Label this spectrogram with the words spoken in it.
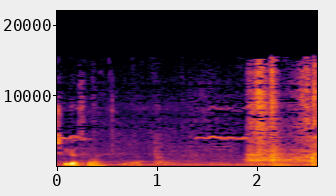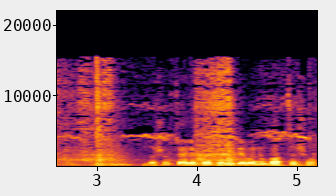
ঠিক আছে ভাই। দর্শক চাইলে পেয়ারটা নিতে পারেন বাচ্চা সহ।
